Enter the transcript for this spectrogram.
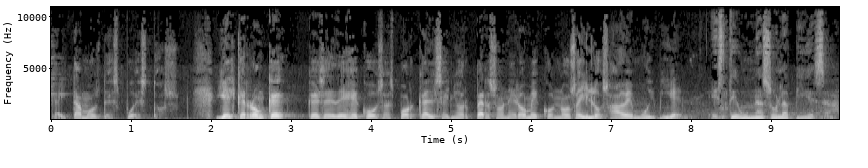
que ahí estamos dispuestos. Y el que ronque, que se deje cosas, porque el señor personero me conoce y lo sabe muy bien. Es de una sola pieza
